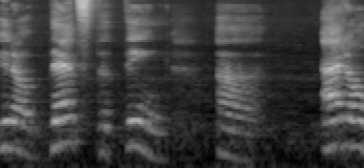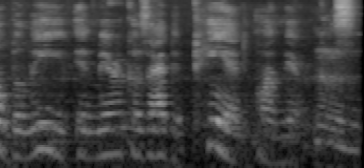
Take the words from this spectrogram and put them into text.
You know, that's the thing. Uh, I don't believe in miracles. I depend on miracles. Mm.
